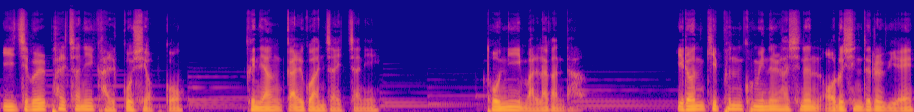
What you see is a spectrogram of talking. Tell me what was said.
이 집을 팔자니 갈 곳이 없고 그냥 깔고 앉아 있자니 돈이 말라간다. 이런 깊은 고민을 하시는 어르신들을 위해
